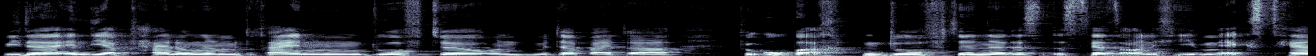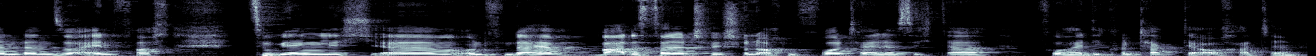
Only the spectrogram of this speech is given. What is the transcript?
wieder in die Abteilungen mit rein durfte und Mitarbeiter beobachten durfte. Ne? Das ist jetzt auch nicht eben extern dann so einfach zugänglich. Ähm, und von daher war das dann natürlich schon auch ein Vorteil, dass ich da vorher die Kontakte auch hatte.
